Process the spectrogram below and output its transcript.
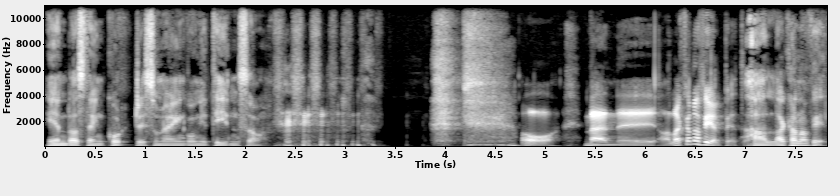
endast en kortis som jag en gång i tiden sa. Ja, men eh, alla kan ha fel Peter. Alla kan ha fel.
